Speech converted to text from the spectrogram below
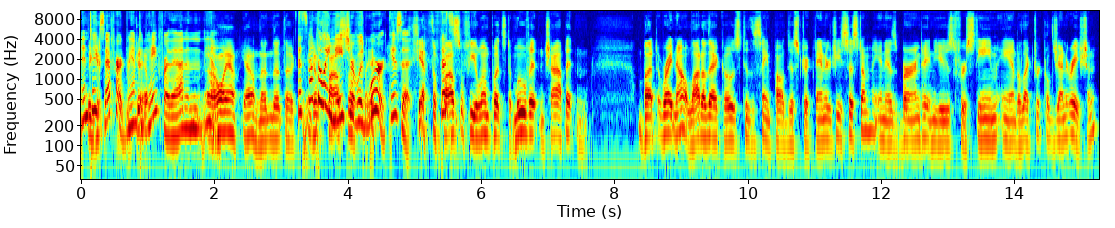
And it takes effort. We have to pay for that, and yeah. Oh yeah, yeah. The, the, the, that's not the way nature would work, is it? Yeah, the That's- fossil fuel inputs to move it and chop it and But right now, a lot of that goes to the St. Paul District Energy System and is burned and used for steam and electrical generation.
